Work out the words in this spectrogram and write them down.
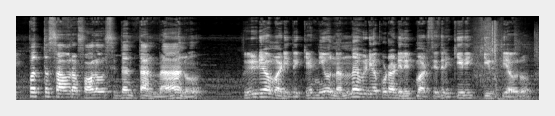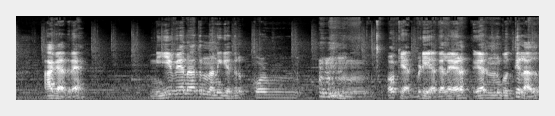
ಇಪ್ಪತ್ತು ಸಾವಿರ ಫಾಲೋವರ್ಸ್ ಇದ್ದಂಥ ನಾನು ವಿಡಿಯೋ ಮಾಡಿದ್ದಕ್ಕೆ ನೀವು ನನ್ನ ವಿಡಿಯೋ ಕೂಡ ಡಿಲೀಟ್ ಮಾಡಿಸಿದ್ರಿ, ಕಿರಿ ಕೀರ್ತಿ ಅವರು. ಹಾಗಾದರೆ ನೀವೇನಾದರೂ ನನಗೆ ಎದುರ್ಕೊಂಡು ಓಕೆ ಅದು ಬಿಡಿ, ಅದೆಲ್ಲ ಹೇಳ ನನಗೆ ಗೊತ್ತಿಲ್ಲ ಅದು.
